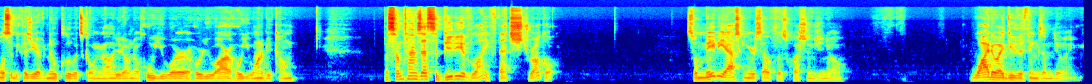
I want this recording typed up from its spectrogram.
mostly because you have no clue what's going on. You don't know who you were or who you are or who you want to become. But sometimes that's the beauty of life, that struggle. So maybe asking yourself those questions, you know, why do I do the things I'm doing?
